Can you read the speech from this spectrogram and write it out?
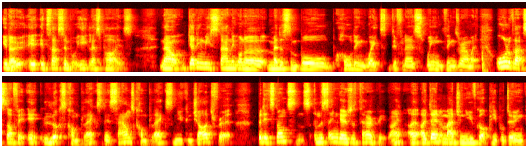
you know, it, it's that simple. Eat less pies. Now, getting me standing on a medicine ball, holding weights different areas, swinging things around, my, all of that stuff, it, it, looks complex and it sounds complex and you can charge for it, but it's nonsense. And the same goes with therapy, right? I, I don't imagine you've got people doing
